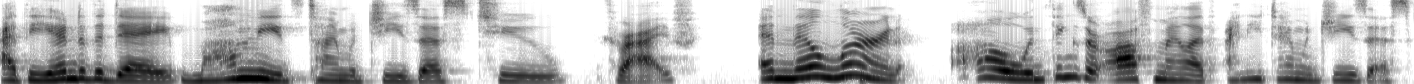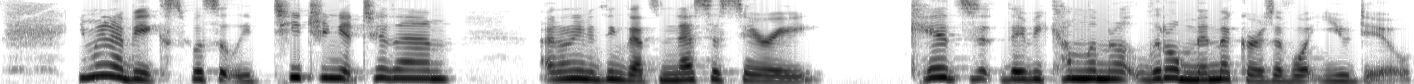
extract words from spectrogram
at the end of the day, mom needs time with Jesus to thrive. And they'll mm. learn, oh, when things are off in my life, I need time with Jesus. You might not be explicitly teaching it to them. I don't even think that's necessary kids they become little mimickers of what you do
